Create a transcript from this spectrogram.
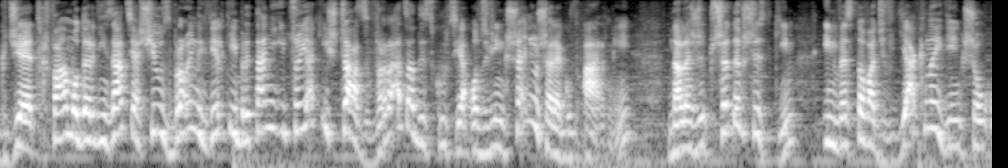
gdzie trwa modernizacja sił zbrojnych Wielkiej Brytanii i co jakiś czas wraca dyskusja o zwiększeniu szeregów armii, należy przede wszystkim inwestować w jak największą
